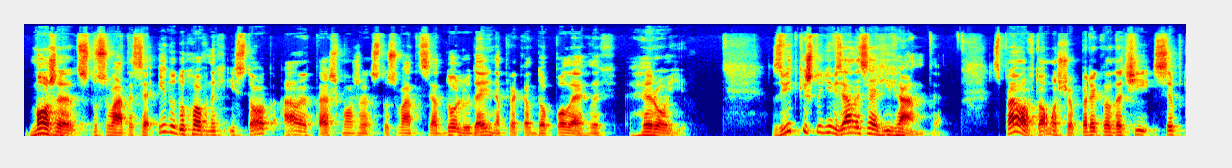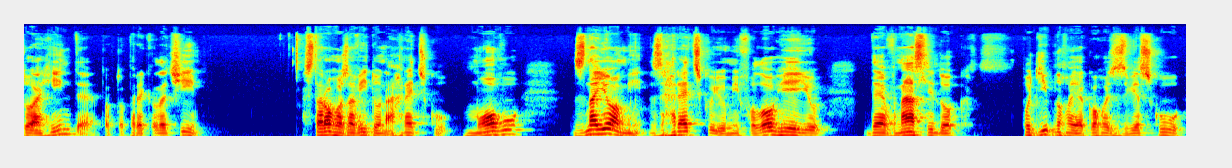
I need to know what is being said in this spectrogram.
Може стосуватися і до духовних істот, але теж може стосуватися до людей, наприклад, до полеглих героїв. Звідки ж тоді взялися гіганти? Справа в тому, що перекладачі Септуагінти, тобто перекладачі Старого Завіту на грецьку мову, знайомі з грецькою міфологією, де внаслідок подібного якогось зв'язку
